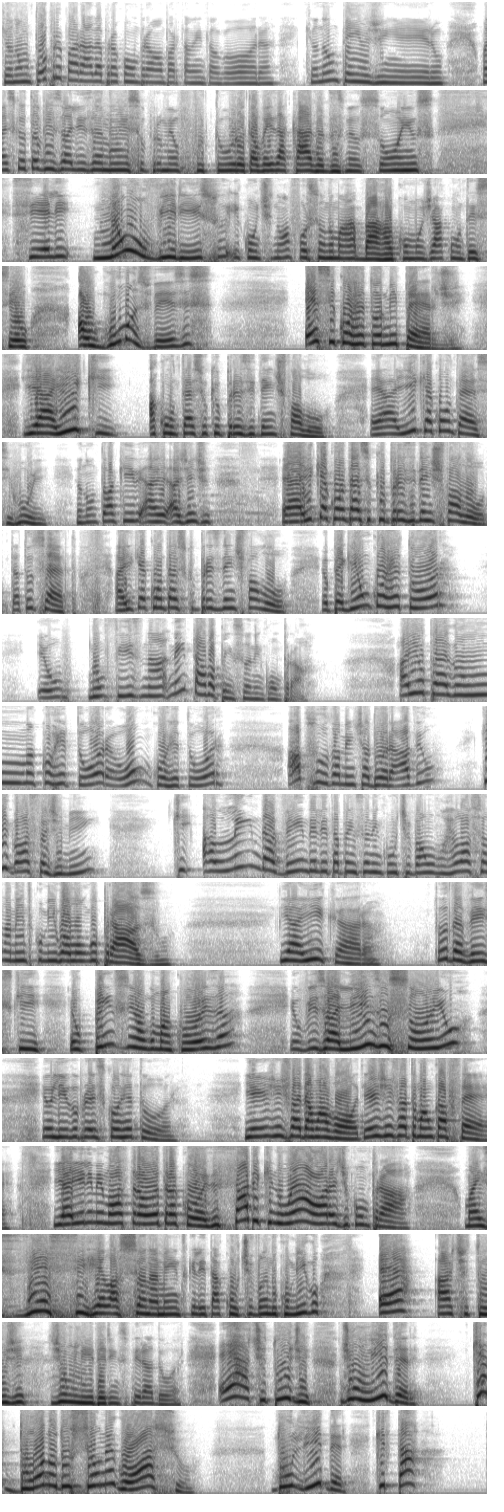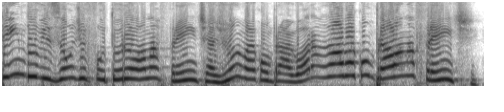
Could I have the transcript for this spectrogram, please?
que eu não estou preparada para comprar um apartamento agora, que eu não tenho dinheiro, mas que eu estou visualizando isso para o meu futuro, talvez a casa dos meus sonhos, se ele não ouvir isso e continuar forçando uma barra, como já aconteceu algumas vezes, esse corretor me perde. E é aí que acontece o que o presidente falou. É aí que acontece, Rui. Eu não estou aqui, a, a, gente. É aí que acontece o que o presidente falou. Tá tudo certo. Aí que acontece o que o presidente falou. Eu peguei um corretor, eu não fiz nada, nem estava pensando em comprar. Aí eu pego uma corretora ou um corretor absolutamente adorável, que gosta de mim, que além da venda ele está pensando em cultivar um relacionamento comigo a longo prazo. E aí, cara, toda vez que eu penso em alguma coisa, eu visualizo o sonho, eu ligo para esse corretor. E aí a gente vai dar uma volta, e aí a gente vai tomar um café. E aí ele me mostra outra coisa. E sabe que não é a hora de comprar. Mas esse relacionamento que ele está cultivando comigo é a atitude de um líder inspirador. É a atitude de um líder que é dono do seu negócio. Do líder que está tendo visão de futuro lá na frente. A Ju não vai comprar agora, ela vai comprar lá na frente.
